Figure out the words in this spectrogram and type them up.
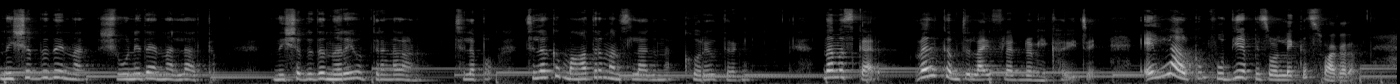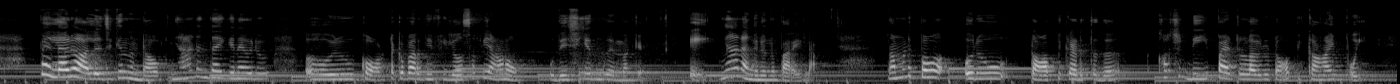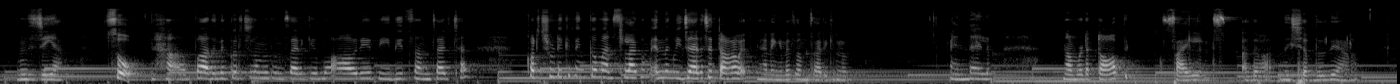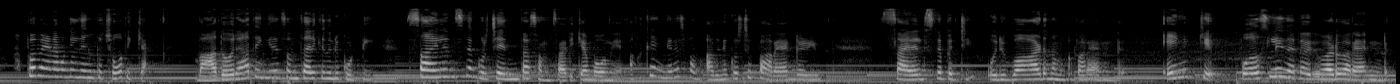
നിശബ്ദത എന്നാൽ ശൂന്യത എന്നല്ല അർത്ഥം. നിശബ്ദത നിറയെ ഉത്തരങ്ങളാണ്. ചിലപ്പോൾ ചിലർക്ക് മാത്രം മനസ്സിലാകുന്ന കുറേ ഉത്തരങ്ങൾ. നമസ്കാരം. Welcome to Lifeline Rameekha Vijay. എല്ലാവർക്കും പുതിയ എപ്പിസോഡിലേക്ക് സ്വാഗതം. അപ്പോൾ എല്ലാവരും ആലോചിക്കുന്നുണ്ടാവും ഞാൻ എന്താ ഇങ്ങനെ ഒരു ഒരു കോട്ടൊക്കെ പറഞ്ഞ് ഫിലോസഫി ആണോ ഉദ്ദേശിക്കുന്നത് എന്നൊക്കെ. ഏയ് ഞാൻ അങ്ങനെയൊന്നും പറയില്ല. നമ്മളിപ്പോൾ ഒരു ടോപ്പിക് എടുത്തത് കുറച്ച് ഡീപ്പായിട്ടുള്ള ഒരു ടോപ്പിക്കായിപ്പോയി എന്ത് ചെയ്യാൻ? സോ അപ്പോൾ അതിനെക്കുറിച്ച് നമ്മൾ സംസാരിക്കുമ്പോൾ ആ ഒരു രീതിയിൽ സംസാരിച്ചാൽ കുറച്ചുകൂടി നിങ്ങൾക്ക് മനസ്സിലാകും എന്ന് വിചാരിച്ചിട്ടാണ് ഞാനിങ്ങനെ സംസാരിക്കുന്നത്. എന്തായാലും നമ്മുടെ ടോപ്പിക് സൈലൻസ് അഥവാ നിശബ്ദതയാണ്. അപ്പോൾ വേണമെങ്കിൽ നിങ്ങൾക്ക് ചോദിക്കാം വാതോരാതെ ഇങ്ങനെ സംസാരിക്കുന്ന ഒരു കുട്ടി സൈലൻസിനെ കുറിച്ച് എന്താ സംസാരിക്കാൻ പോകുന്നത് അവർക്ക് എങ്ങനെ അതിനെക്കുറിച്ച് പറയാൻ കഴിയും? സൈലൻസിനെ പറ്റി ഒരുപാട് നമുക്ക് പറയാനുണ്ട്. എനിക്ക് പേഴ്സണലി തന്നെ ഒരുപാട് പറയാനുണ്ട്.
